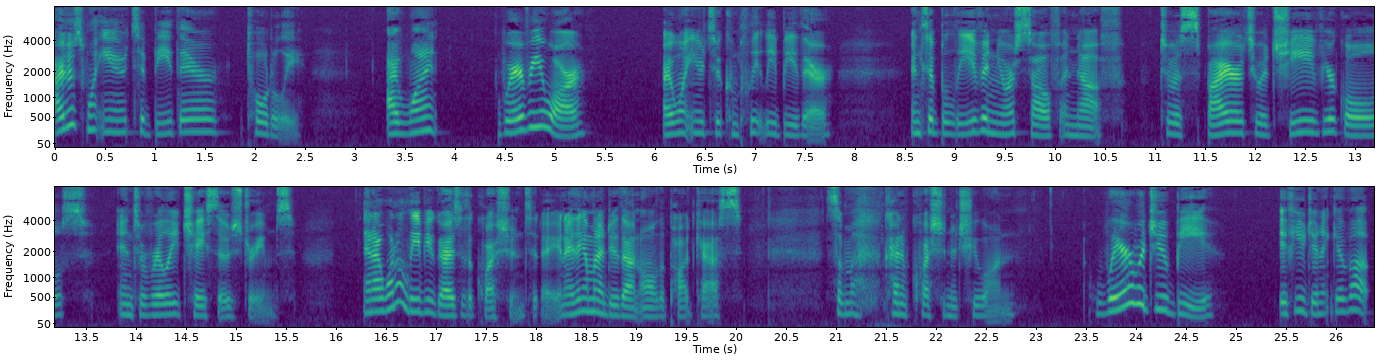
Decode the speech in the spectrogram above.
I just want you to be there totally. I want wherever you are, I want you to completely be there and to believe in yourself enough to aspire to achieve your goals and to really chase those dreams. And I want to leave you guys with a question today. And I think I'm going to do that in all the podcasts. Some kind of question to chew on. Where would you be if you didn't give up?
